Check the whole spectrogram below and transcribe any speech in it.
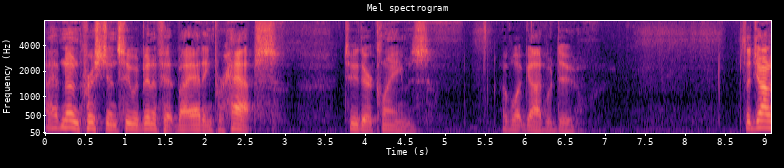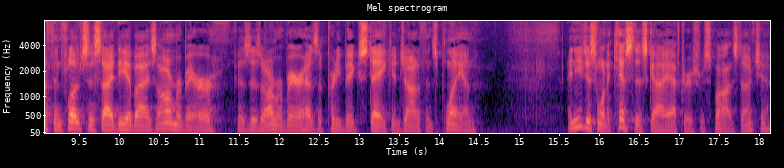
I have known Christians who would benefit by adding perhaps to their claims of what God would do. So Jonathan floats this idea by his armor bearer, because his armor bearer has a pretty big stake in Jonathan's plan. And you just want to kiss this guy after his response, don't you?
